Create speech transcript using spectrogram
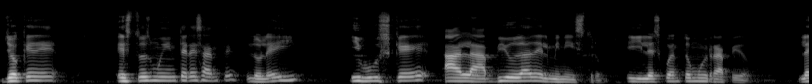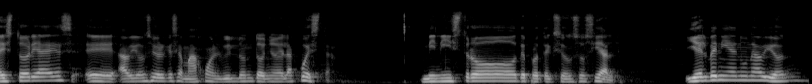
Yo quedé, esto es muy interesante, lo leí y busqué a la viuda del ministro. Y les cuento muy rápido. La historia es, eh, había un señor que se llamaba Juan Luis Londoño de la Cuesta ministro de Protección Social. Y él venía en un avión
